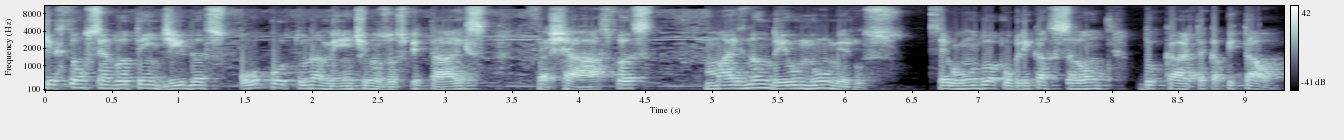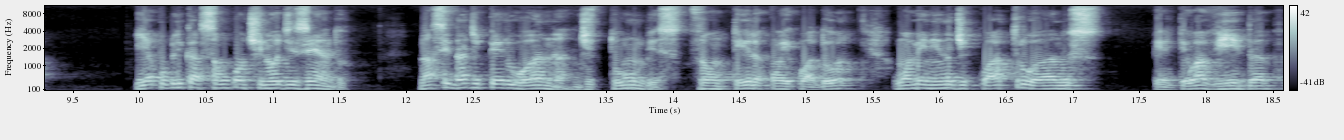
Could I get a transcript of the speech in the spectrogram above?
que estão sendo atendidas oportunamente nos hospitais, fecha aspas, mas não deu números, segundo a publicação do Carta Capital. E a publicação continua dizendo, na cidade peruana de Tumbes, fronteira com o Equador, uma menina de 4 anos perdeu a vida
